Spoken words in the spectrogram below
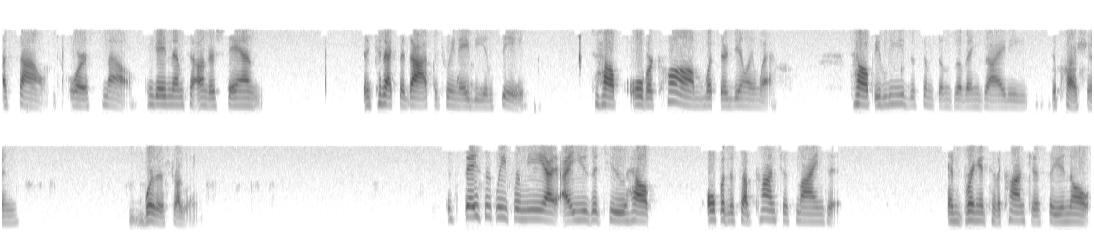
a sound or a smell and getting them to understand and connect the dots between A, B, and C to help overcome what they're dealing with help relieve the symptoms of anxiety, depression, where they're struggling. It's basically for me, I, I use it to help open the subconscious mind and bring it to the conscious so you know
